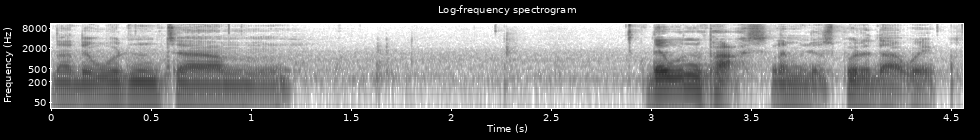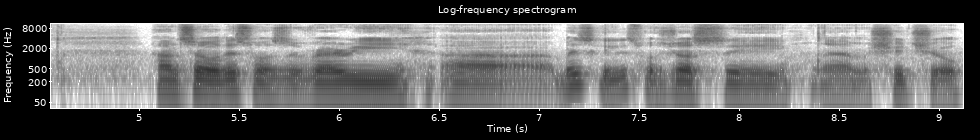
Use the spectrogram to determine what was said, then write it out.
that they wouldn't um, they wouldn't pass. Let me just put it that way. And so this was a very, uh, basically, this was just a um, shit show.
